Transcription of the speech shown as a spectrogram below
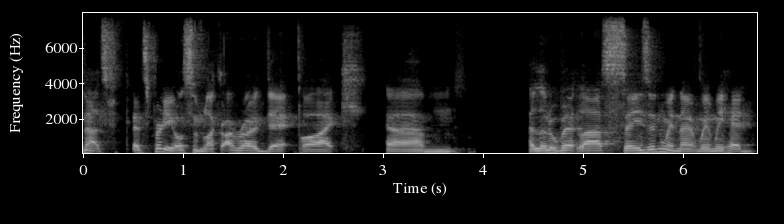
no, it's it's pretty awesome. Like I rode that bike um a little bit last season when they, when we had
